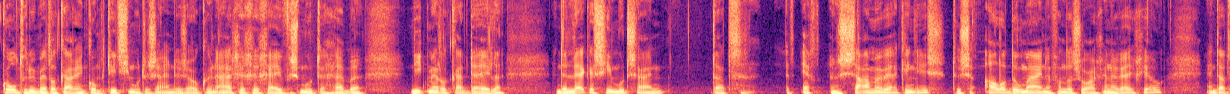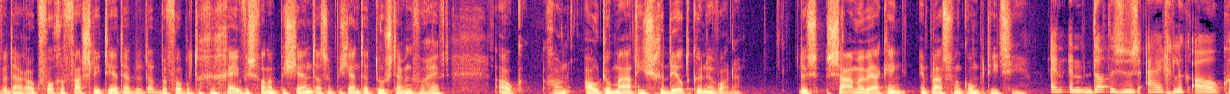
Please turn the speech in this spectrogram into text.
continu met elkaar in competitie moeten zijn. Dus ook hun eigen gegevens moeten hebben, niet met elkaar delen. En de legacy moet zijn dat het echt een samenwerking is tussen alle domeinen van de zorg in een regio. En dat we daar ook voor gefaciliteerd hebben dat bijvoorbeeld de gegevens van een patiënt, als een patiënt daar toestemming voor heeft, ook gewoon automatisch gedeeld kunnen worden. Dus samenwerking in plaats van competitie. En, en dat is dus eigenlijk ook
